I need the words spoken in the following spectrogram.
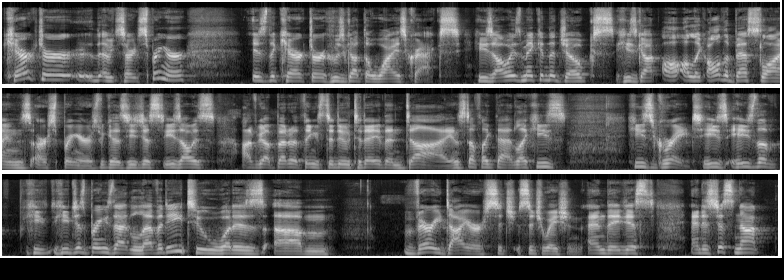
character sorry springer is the character who's got the wisecracks. He's always making the jokes. He's got all like all the best lines are Springer's because he's just he's always I've got better things to do today than die and stuff like that. Like he's he's great. He's he's the he he just brings that levity to what is um very dire situ- situation and they just and it's just not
